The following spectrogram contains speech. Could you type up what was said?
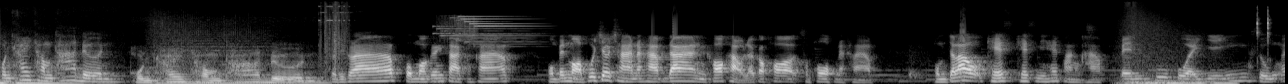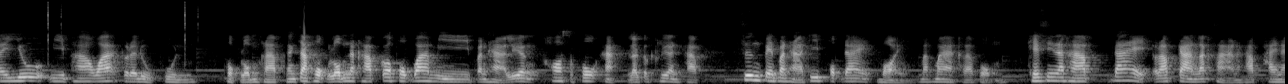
คนไข้ทำท่าเดิน คนไข้ทำท่าเดิน สวัสดีครับ ผมหมอเกรงศักดิ์ครับ ผมเป็นหมอผู้เชี่ยวชาญนะครับ ด้านข้อเข่าแล้วก็ข้อสะโพกนะครับ ผมจะเล่าเคสเคสนี้ให้ฟังครับ เป็นผู้ป่วยหญิงสูงอายุมีภาวะกระดูกพรุน หกล้มครับ หลังจากหกล้มนะครับก็พบว่ามีปัญหาเรื่องข้อสะโพกหักแล้วก็เคลื่อนครับ ซึ่งเป็นปัญหาที่พบได้บ่อยมากๆครับผมเคสนี้นะครับได้รับการรักษานะครับภายใน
